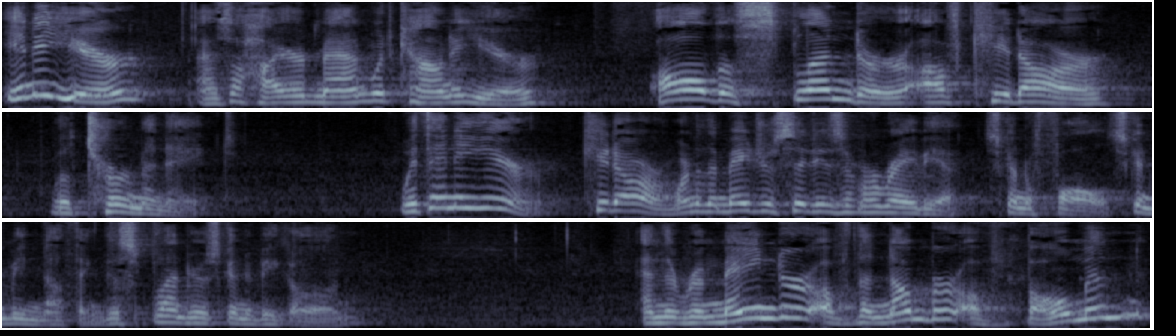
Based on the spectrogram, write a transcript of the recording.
In a year, as a hired man would count a year, all the splendor of Kedar will terminate. Within a year, Kedar, one of the major cities of Arabia, is going to fall. It's going to be nothing. The splendor is going to be gone. And the remainder of the number of bowmen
